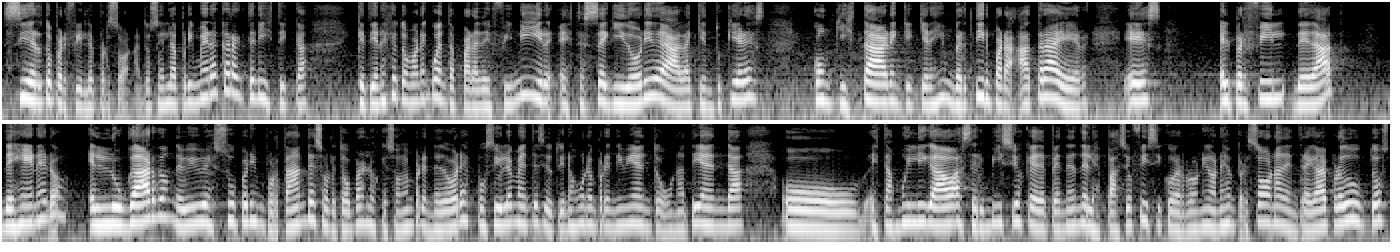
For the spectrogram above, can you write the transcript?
cierto perfil de persona. Entonces la primera característica que tienes que tomar en cuenta para definir este seguidor ideal a quien tú quieres conquistar, en que quieres invertir para atraer, es el perfil de edad, de género el lugar donde vives es súper importante, sobre todo para los que son emprendedores. Posiblemente si tú tienes un emprendimiento, una tienda o estás muy ligado a servicios que dependen del espacio físico, de reuniones en persona, de entrega de productos,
